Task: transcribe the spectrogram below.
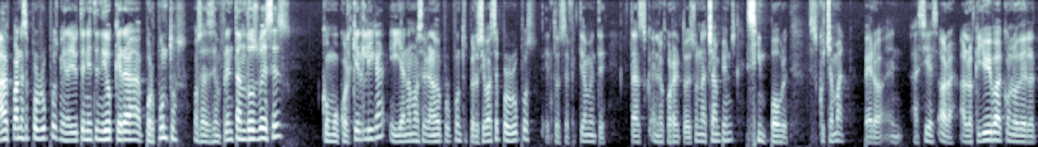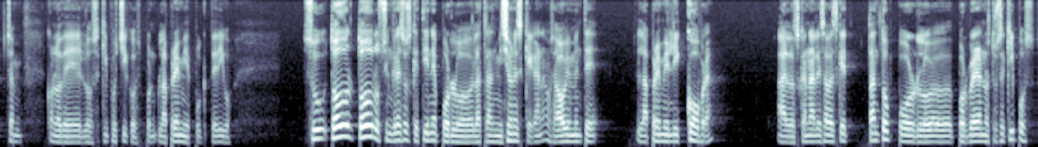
Ah, van a ser por grupos. Mira, yo tenía entendido que era por puntos. O sea, se enfrentan dos veces como cualquier liga y ya nada más el ganador por puntos. Pero si va a ser por grupos, entonces efectivamente estás en lo correcto. Es una Champions sin pobres. Se escucha mal, pero en, así es. Ahora, a lo que yo iba con lo de, la, con lo de los equipos chicos, por la Premier, porque te digo, su, todo, todos los ingresos que tiene por las transmisiones que gana, o sea, obviamente la Premier League cobra a los canales, ¿sabes qué? Tanto por, lo, por ver a nuestros equipos.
